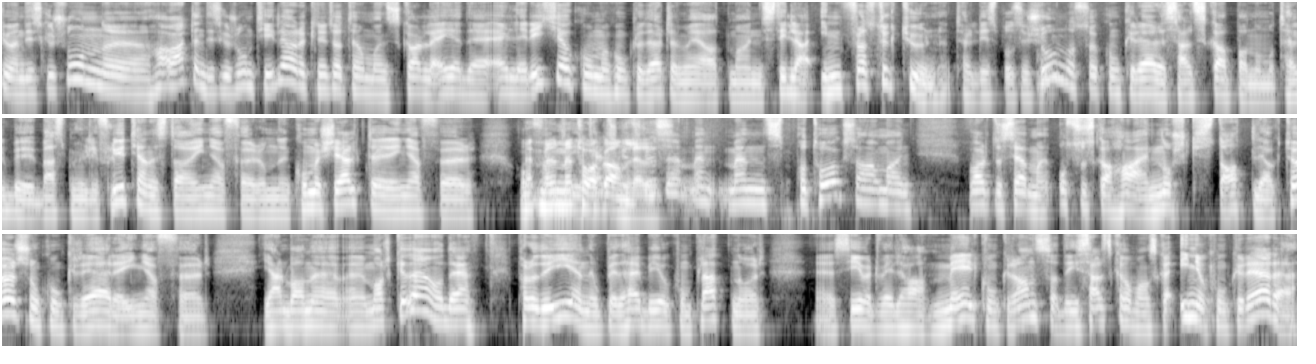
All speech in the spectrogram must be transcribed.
jo en diskusjon, eh, har vært en diskusjon tidligere knytta til om man skal eie det eller ikke, og hvor man konkluderte med at man stiller infrastrukturen til disposisjon, og så konkurrerer selskapene om å tilby best mulig flytjenester innenfor om den kommersielt eller innenfor Men, men, men tog er annerledes? Men, mens på tog så har man valgt å si at man også skal ha en norsk statlig aktør som konkurrerer innenfor jernbanemarkedet. og det Parodien oppi det her blir jo komplett når eh, Sivert vil ha mer konkurranse. De selskapene skal inn og konkurrere.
